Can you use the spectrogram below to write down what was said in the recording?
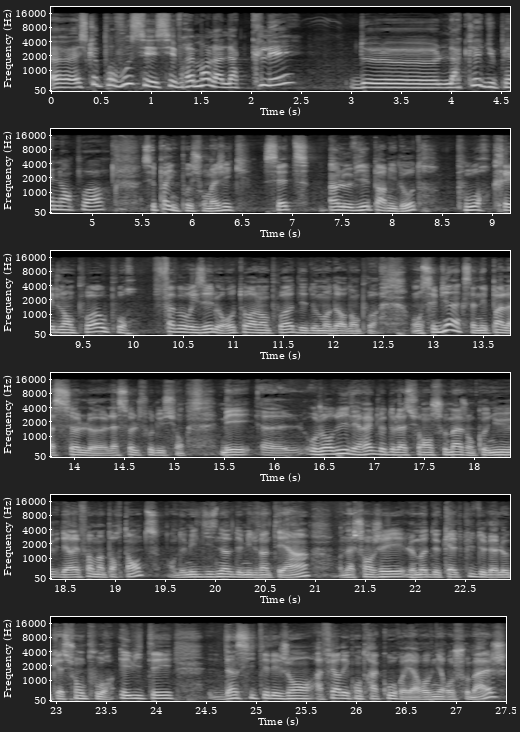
euh, est-ce que pour vous, c'est vraiment la, la clé de la clé du plein emploi? C'est pas une potion magique, c'est un levier parmi d'autres pour créer de l'emploi ou pour favoriser le retour à l'emploi des demandeurs d'emploi. On sait bien que ça n'est pas la seule, la seule solution. Mais euh, aujourd'hui, les règles de l'assurance chômage ont connu des réformes importantes. En 2019-2021, on a changé le mode de calcul de l'allocation pour éviter d'inciter les gens à faire des contrats courts et à revenir au chômage.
